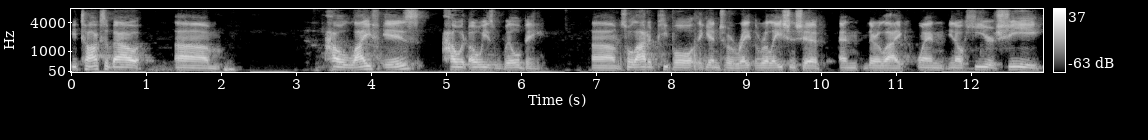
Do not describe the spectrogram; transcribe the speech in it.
He talks about um, how life is, how it always will be. Um, so a lot of people they get into a re- relationship and they're like, when you know he or she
